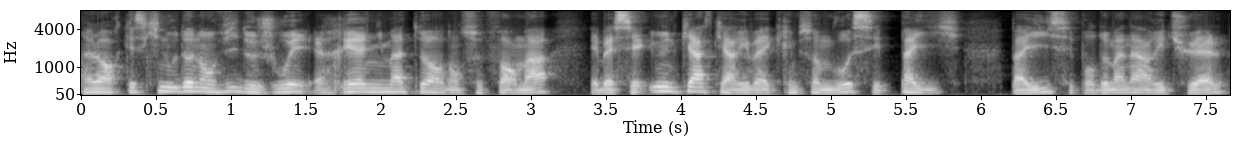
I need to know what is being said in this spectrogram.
Alors, qu'est-ce qui nous donne envie de jouer Reanimator dans ce format? Eh ben, c'est une carte qui arrive avec Crimson Vow, c'est Pailly. Pailly, c'est pour deux mana un rituel.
